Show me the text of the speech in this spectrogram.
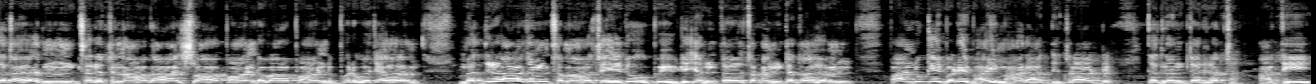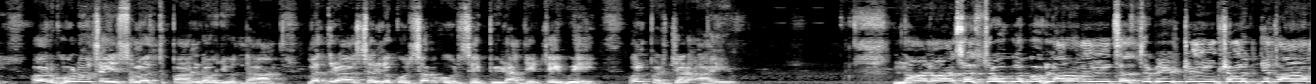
तथा सरथ नागा स्वा पांडवा पांडपुरवच मद्राजम समासेदु पीढ़ियंत समत पांडु के बड़े भाई महाराज धित्राट, तदनंतर रथ, हाथी और घोड़ों से समस्त पांडव योद्धा मद्राज शल्य को सब ओर से पीड़ा देते हुए उन पर चढ़ आए। नाना शस्त्र बहुलाम शस्त्रभीष्टि समुद्यताम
